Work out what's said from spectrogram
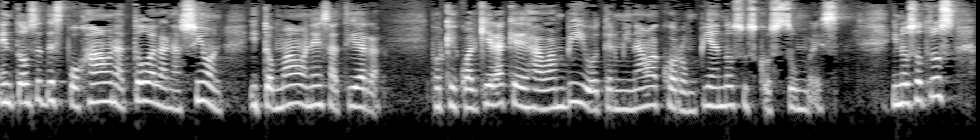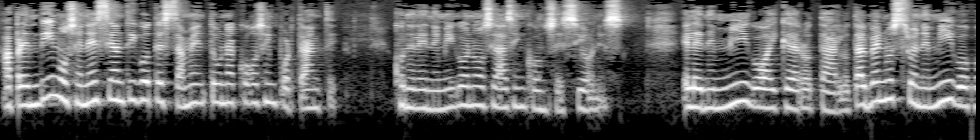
entonces despojaban a toda la nación y tomaban esa tierra, porque cualquiera que dejaban vivo terminaba corrompiendo sus costumbres. Y nosotros aprendimos en ese Antiguo Testamento una cosa importante. Con el enemigo no se hacen concesiones. El enemigo hay que derrotarlo. Tal vez nuestro enemigo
